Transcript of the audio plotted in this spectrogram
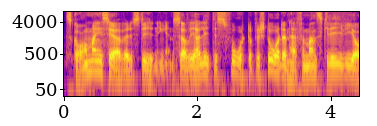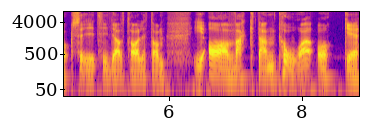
ska man ju se över styrningen. Så vi har lite svårt att förstå den här, för man skriver ju också i Tidöavtalet om i avvaktan på och eh,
